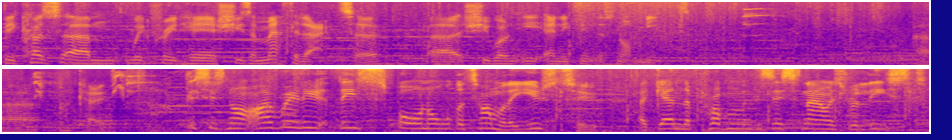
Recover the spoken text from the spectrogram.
because um, Wigfrid here, she's a method actor, uh, she won't eat anything that's not meat. Uh, okay. This is not... I really... These spawn all the time, or they used to. Again, the problem with this now is released.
